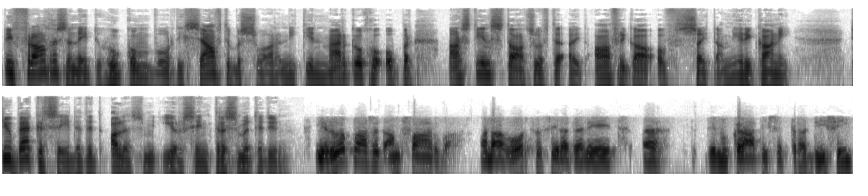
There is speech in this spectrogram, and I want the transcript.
Die vraag is net hoekom word dieselfde besware nie teen Merkel geopper as teen staatshoofde uit Afrika of Suid-Amerika nie. Theo Becker sê dit het alles met eurosentrisme te doen. Europa is dit aanvaarbaar want daar word gesê dat hulle het 'n demokratiese tradisie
